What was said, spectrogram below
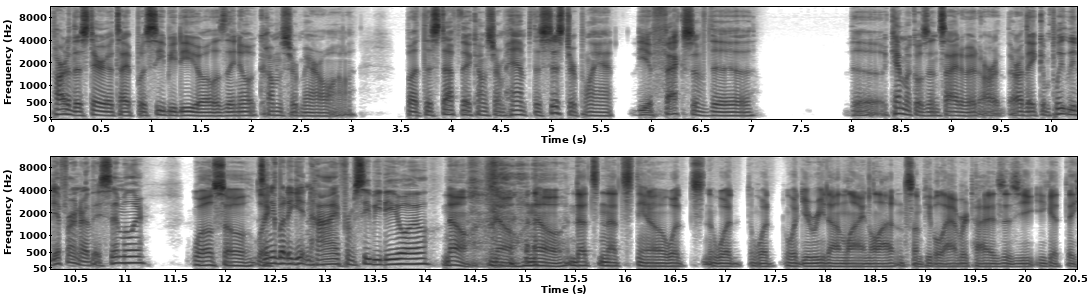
part of the stereotype with CBD oil is they know it comes from marijuana. But the stuff that comes from hemp, the sister plant, the effects of the the chemicals inside of it are are they completely different? Are they similar? Well, so Is like anybody getting high from CBD oil? No, no, no. That's that's you know what's what what what you read online a lot, and some people advertise is you, you get the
